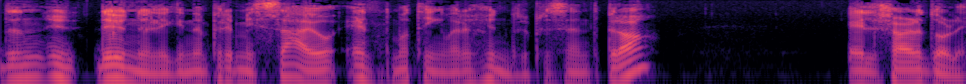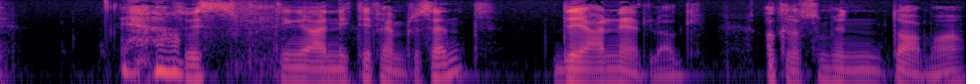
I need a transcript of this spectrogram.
den, det underliggende premisset er jo enten må ting være 100% bra, eller så er det dårlig. Ja. Så hvis ting er 95% det er nederlag. Akkurat som hun dama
